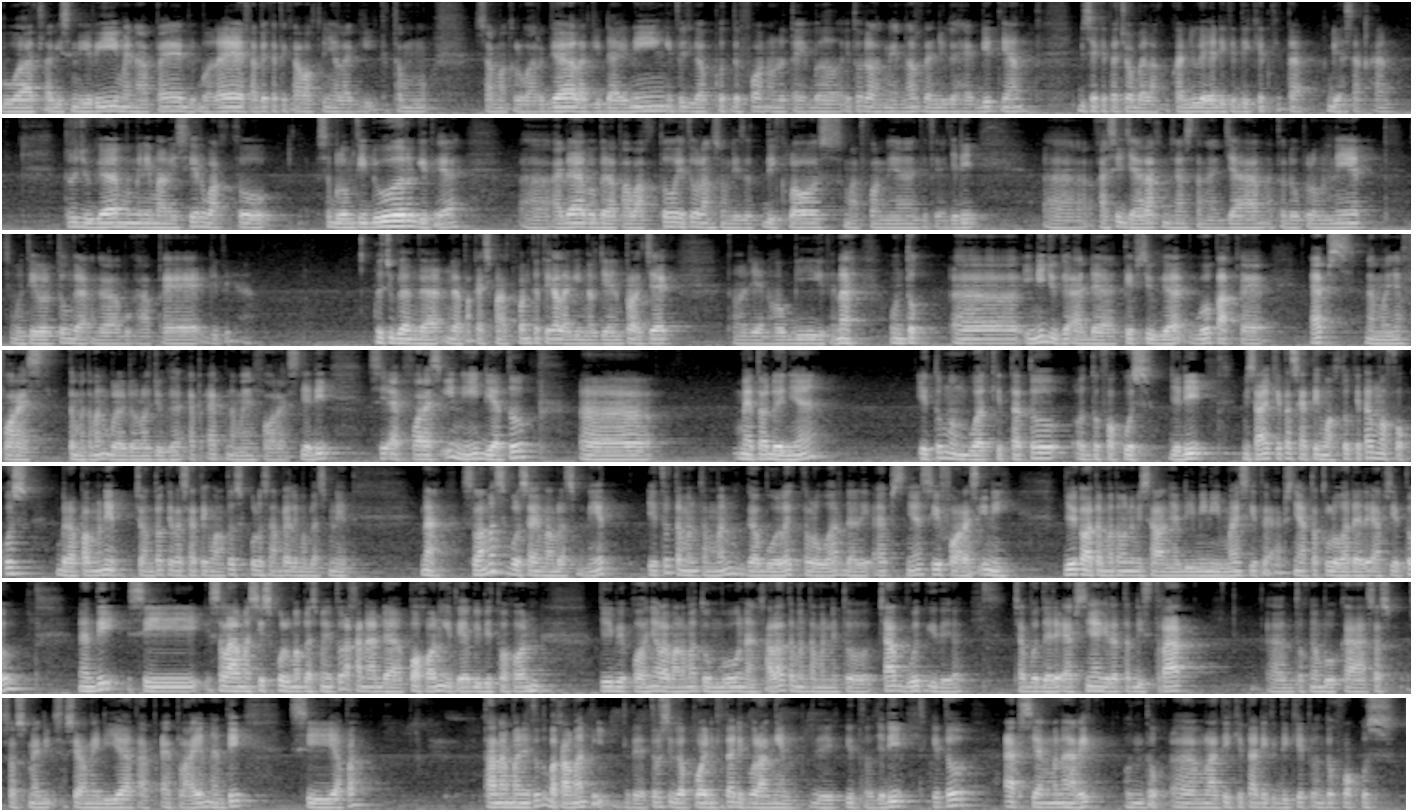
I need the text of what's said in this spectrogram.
buat lagi sendiri main HP boleh. Tapi ketika waktunya lagi ketemu sama keluarga lagi dining itu juga put the phone on the table. Itu adalah manner dan juga habit yang bisa kita coba lakukan juga ya. Dikit-dikit kita biasakan terus juga meminimalisir waktu sebelum tidur gitu ya. Uh, ada beberapa waktu itu langsung di, di close smartphone-nya gitu ya. Jadi uh, kasih jarak misalnya setengah jam atau 20 menit sebelum tidur tuh nggak nggak buka HP gitu ya. Terus juga nggak nggak pakai smartphone ketika lagi ngerjain project atau ngerjain hobi gitu. Nah untuk uh, ini juga ada tips juga. Gue pakai apps namanya Forest teman-teman boleh download juga app-app namanya Forest. Jadi si app Forest ini dia tuh uh, metodenya itu membuat kita tuh untuk fokus. Jadi misalnya kita setting waktu kita mau fokus berapa menit? Contoh kita setting waktu 10 sampai 15 menit. Nah selama 10 sampai 15 menit itu teman-teman gak boleh keluar dari appsnya si Forest ini. Jadi kalau teman-teman misalnya di minimize gitu appsnya atau keluar dari apps itu nanti si selama si 10-15 menit itu akan ada pohon gitu ya bibit pohon. Jadi bibit pohonnya lama-lama tumbuh. Nah kalau teman-teman itu cabut gitu ya cabut dari appsnya kita terdistrak uh, untuk ngebuka sos, sos medi, sosial media atau app, app lain nanti si apa tanaman itu tuh bakal mati gitu ya. Terus juga poin kita dikurangin gitu. Jadi itu apps yang menarik untuk uh, melatih kita dikit-dikit untuk fokus.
